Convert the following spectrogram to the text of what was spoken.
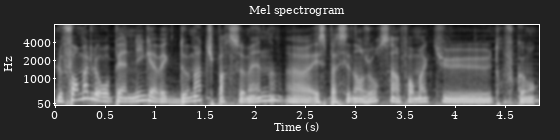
Le format de l'European League avec deux matchs par semaine, espacés d'un jour, c'est un format que tu trouves comment?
